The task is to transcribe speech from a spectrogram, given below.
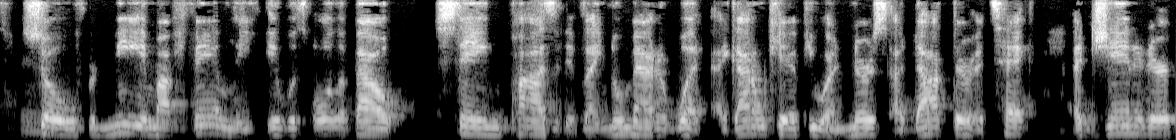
Mm. So for me and my family, it was all about staying positive, like no matter what. Like I don't care if you are a nurse, a doctor, a tech, a janitor.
